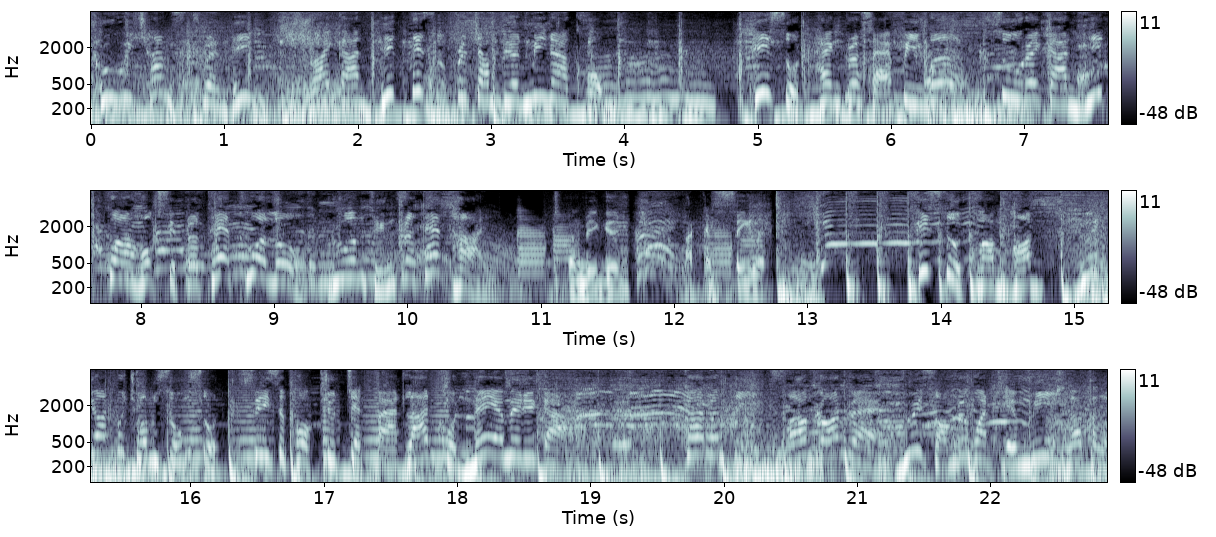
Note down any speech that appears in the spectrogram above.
True Vision Trending รายการฮิตที่สุดประจำเดือนมีนาคม ที่สุดแห่งกระแสฟีเวอร์ สู่รายการฮิตกว่า 60 ประเทศทั่วโลก รวมถึงประเทศไทย It's gonna be good I can feel it พิสูจน์ความฮอตด้วยยอดผู้ชมสูงสุด 46.78 ล้านคนในอเมริกา การันตีความร้อนแรงด้วย 2รางวัลเอมมี่ Nothing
